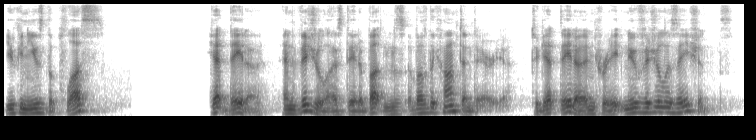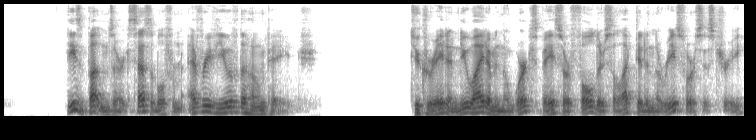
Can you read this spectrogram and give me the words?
You can use the plus, get data, and visualize data buttons above the content area to get data and create new visualizations. These buttons are accessible from every view of the homepage. To create a new item in the workspace or folder selected in the resources tree,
